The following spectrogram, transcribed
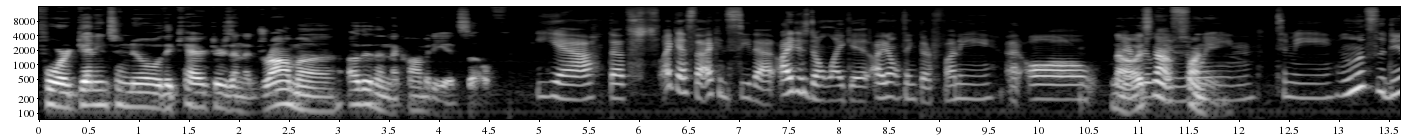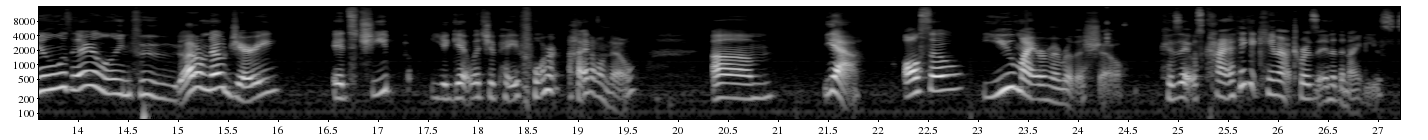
for getting to know the characters and the drama, other than the comedy itself. Yeah, that's. I guess that I can see that. I just don't like it. I don't think they're funny at all. No, They're it's really not funny. To me, what's the deal with airline food? I don't know, Jerry. It's cheap. You get what you pay for. I don't know. Um, yeah. Also, you might remember this show because it was kind. I think it came out towards the end of the '90s.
